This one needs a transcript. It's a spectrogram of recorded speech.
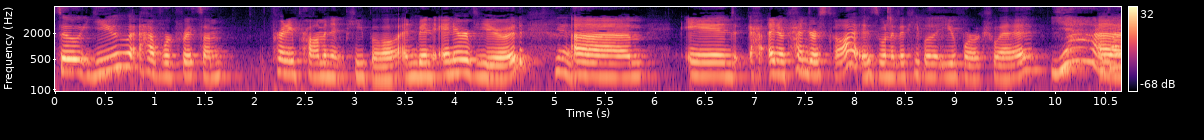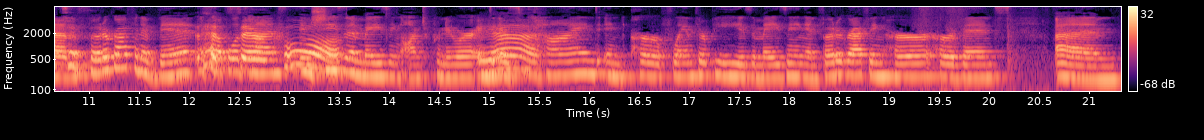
So you have worked with some pretty prominent people and been interviewed. Yes. Um, and I know Kendra Scott is one of the people that you've worked with. Yeah, I got Um, to photograph an event a couple of so times, cool. and she's an amazing entrepreneur and Yeah. is kind, and her philanthropy is amazing. And photographing her her events, um,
